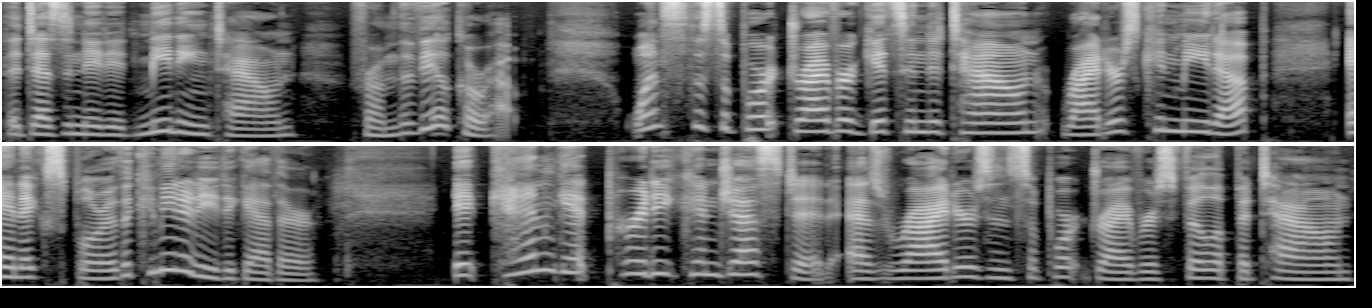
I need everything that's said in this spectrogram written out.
the designated meeting town from the vehicle route. Once the support driver gets into town, riders can meet up and explore the community together. It can get pretty congested as riders and support drivers fill up a town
